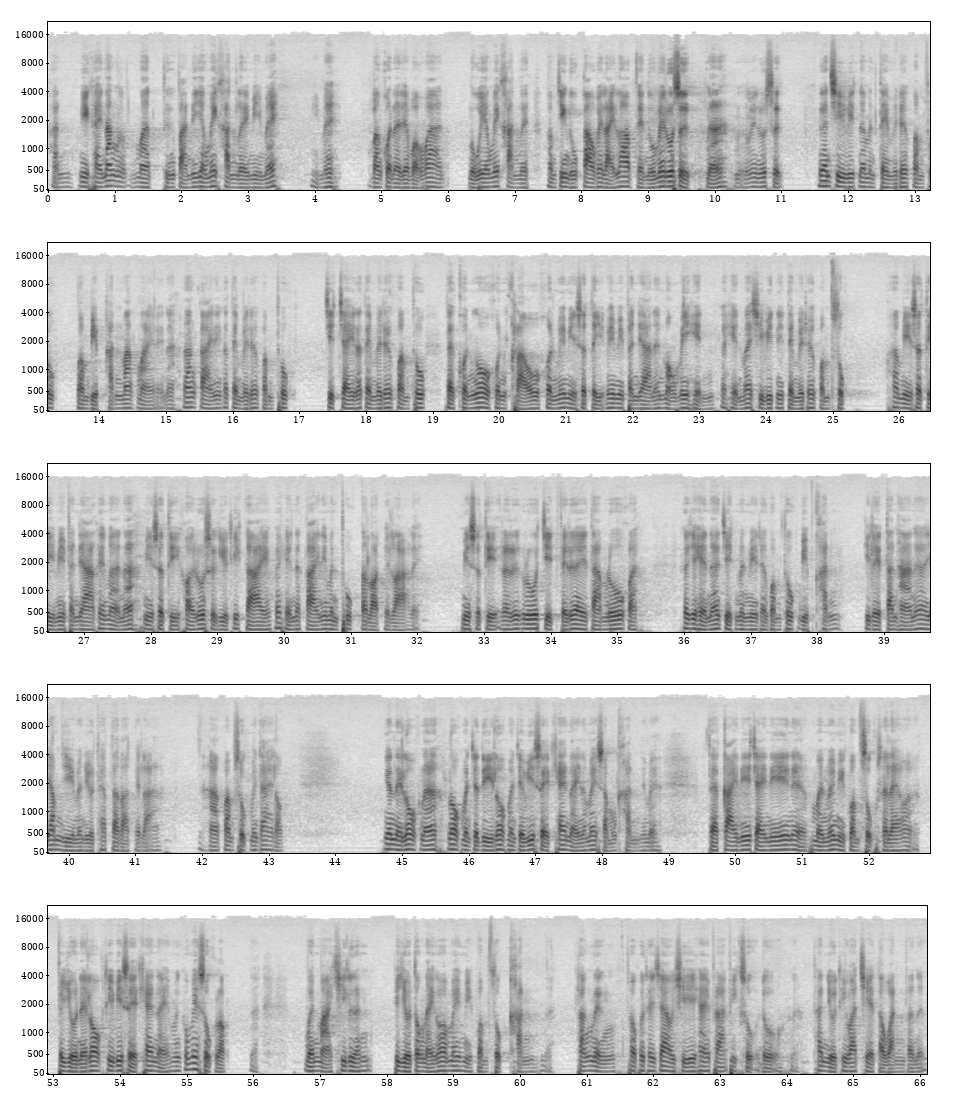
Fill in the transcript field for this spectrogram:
คันมีใครนั่งมาถึงป่านนี้ยังไม่คันเลยมีไหมมีไหมบางคนอาจจะบอกว่าหนูยังไม่คันเลยความจริงหนูเกาไปหลายรอบแต่หนูไม่รู้สึกนะหนูไม่รู้สึก เรื่องชีวิตนะมันเต็มไปด้วยความทุกข์ความบีบคั้นมากมายเลยนะร่างกายนี่ก็เต็มไปด้วยความทุกข์จิตใจก็เต็มไปด้วยความทุกข์แต่คนโง่คนเขลาคนไม่มีสติไม่มีปัญญานั้นมองไม่เห็น ก็เห็นว่าชีวิตนี้เต็มไปด้วยความสุข ถ้ามีสติมีปัญญาขึ้นมานะ มีสติคอยรู้สึกอยู่ที่กาย ก็เห็นว่ากายนี่มันทุกข์ตลอดเวลาเลย มีสติระลึกรู้จิตไปเรื่อยตามรู้กว่าก็จะเห็นหน้าจิตมันมีแต่ความทุกข์บีบคั้น กิเลสตัณหาเนี่ยย่ำยีมันอยู่แทบตลอดเวลา หาความสุขไม่ได้หรอกงั้นในโลกนะ โลกมันจะดีโลกมันจะวิเศษแค่ไหนนะไม่สำคัญใช่ไหมแต่กายนี้ใจนี้เนี่ยมันไม่มีความสุขซะแล้วอะไปอยู่ในโลกที่วิเศษแค่ไหน มันก็ไม่สุขหรอกนะเหมือนหมาขี้เลื้อน ไปอยู่ตรงไหนก็ไม่มีความสุขขันนะครั้งหนึ่ง พระพุทธเจ้าชี้ให้พระภิกษุดูนะท่านอยู่ที่วัดเชตวันตอนนั้น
